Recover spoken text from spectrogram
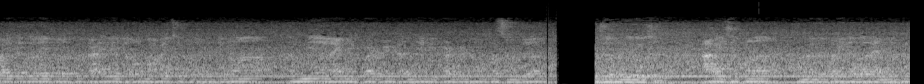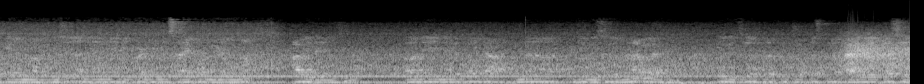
નગરપાલિકા દ્વારા એ પર કાર્યવાહી કરવામાં આવે છે, પરંતુ તેમાં અન્ય લાઇન ડિપાર્ટમેન્ટ અન્ય ડિપાર્ટમેન્ટનું પણ સંકલન જરૂરી છે. આ વિશે પણ નગરપાલિકા દ્વારા એમને પણ કહેવામાં આવ્યું છે અને અન્ય ડિપાર્ટમેન્ટની સહાય પણ મેળવવામાં આવી રહી છે. અને નગરપાલિકાના જે વિષયો જણાવેલા છે, એ વિષયો પર ચોક્કસપણે કાર્યવાહી કરશે.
